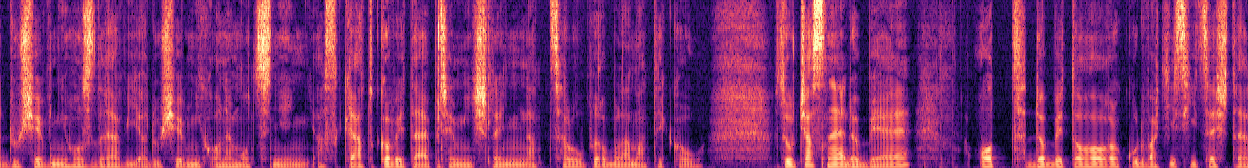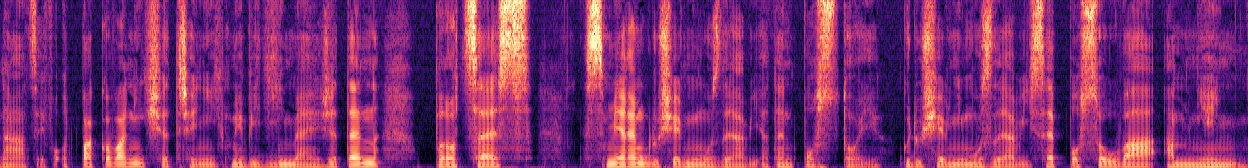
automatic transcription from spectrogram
duševního zdraví a duševních onemocnění a zkratkovité přemýšlení nad celou problematikou. V současné době od doby toho roku 2014 i v odpakovaných šetřeních my vidíme, že ten proces směrem k duševnímu zdraví a ten postoj k duševnímu zdraví se posouvá a mění.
